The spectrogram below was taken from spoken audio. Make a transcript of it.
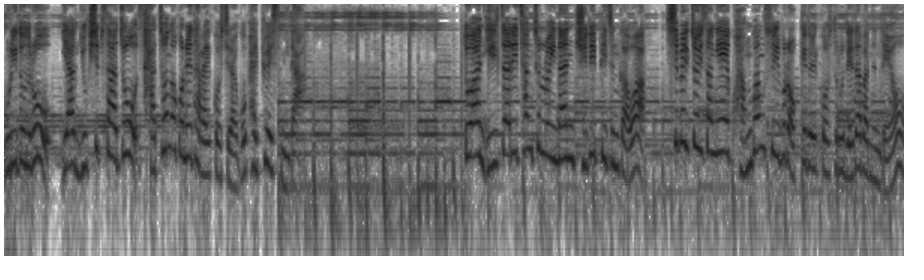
우리 돈으로 약 64조 4천억 원에 달할 것이라고 발표했습니다. 또한 일자리 창출로 인한 GDP 증가와 11조 이상의 관광 수입을 얻게 될 것으로 내다봤는데요.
